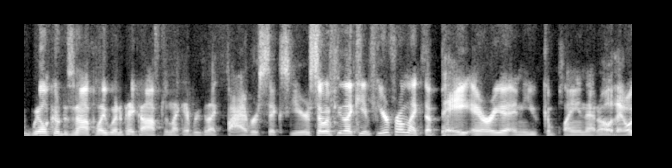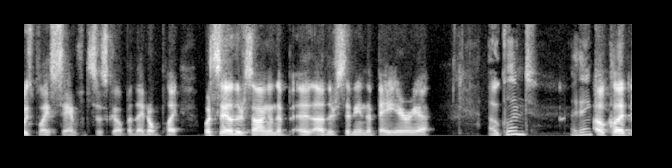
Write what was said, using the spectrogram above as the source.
Wilco does not play Winnipeg often, like every like five or six years. So if you like, if you're from like the Bay Area and you complain that oh they always play San Francisco, but they don't play what's the other song in the uh, other city in the Bay Area? Oakland, I think. Oakland.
